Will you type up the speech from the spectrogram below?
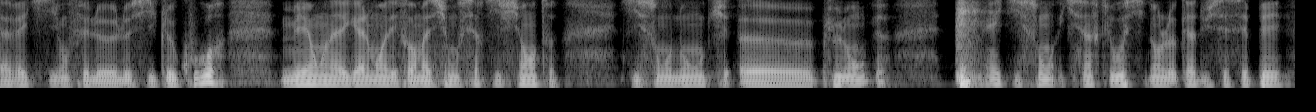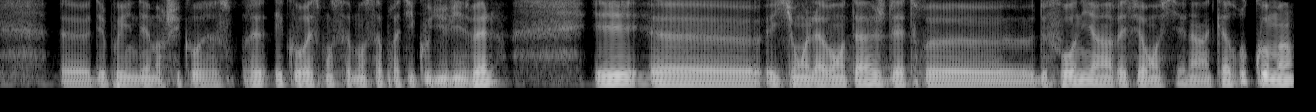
avec qui on fait le, cycle court. Mais on a également des formations certifiantes qui sont donc euh, plus longues et qui s'inscrivent aussi dans le cadre du CCP, euh, déployer une démarche éco-responsable dans sa pratique audiovisuelle, et, euh, et qui ont l'avantage d'être de fournir un référentiel à un cadre commun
